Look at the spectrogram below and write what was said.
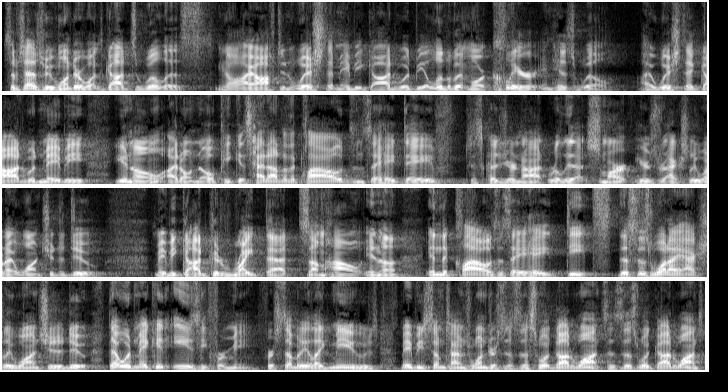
Sometimes we wonder what God's will is. You know, I often wish that maybe God would be a little bit more clear in his will. I wish that God would maybe, you know, I don't know, peek his head out of the clouds and say, hey, Dave, just because you're not really that smart, here's actually what I want you to do. Maybe God could write that somehow in, a, in the clouds and say, hey, Dietz, this is what I actually want you to do. That would make it easy for me, for somebody like me who's maybe sometimes wonders, is this what God wants? Is this what God wants?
